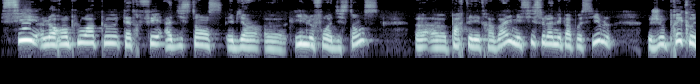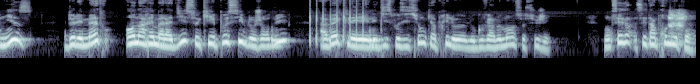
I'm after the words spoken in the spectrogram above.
Si leur emploi peut être fait à distance, eh bien, euh, ils le font à distance. par télétravail, mais si cela n'est pas possible, je préconise de les mettre en arrêt maladie, ce qui est possible aujourd'hui avec les, dispositions qu'a pris le, gouvernement à ce sujet. Donc c'est un premier point.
